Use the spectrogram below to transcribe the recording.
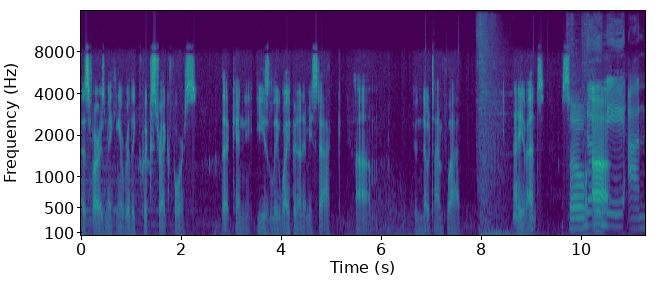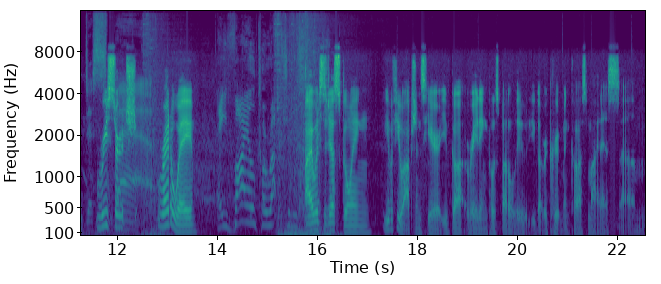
as far as making a really quick strike force that can easily wipe an enemy stack um, in no time flat. In any event, so uh, me and research right away. A vile corruption is I would suggest going. You have a few options here. You've got rating, post battle loot. You've got recruitment cost minus, um,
